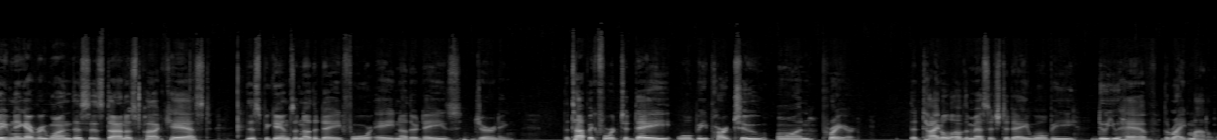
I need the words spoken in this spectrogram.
morning, everyone. This is Donna's podcast. This begins another day for another day's journey. The topic for today will be part two on prayer. The title of the message today will be Do You Have the Right Model?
